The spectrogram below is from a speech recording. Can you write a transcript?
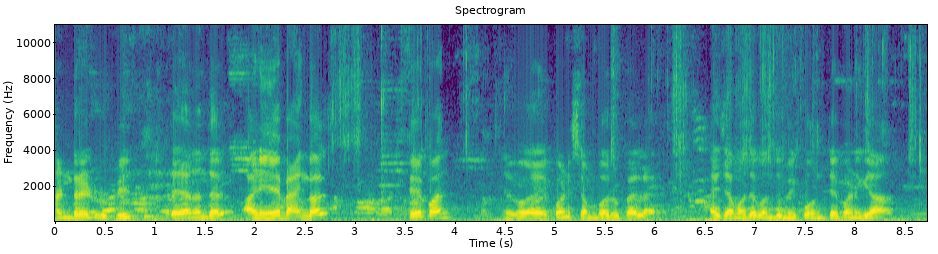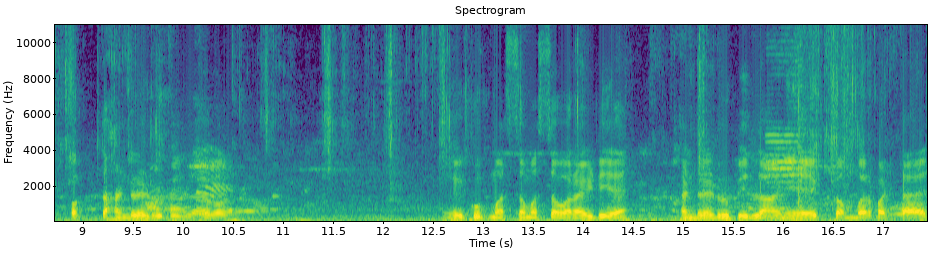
हंड्रेड रुपीज त्याच्यानंतर आणि हे बँगल हे पण हे बघा हे पण शंभर रुपयाला आहे. ह्याच्यामध्ये पण तुम्ही कोणते पण घ्या फक्त हंड्रेड रुपीजला आहे बघा. हे खूप मस्त मस्त व्हरायटी आहे. हंड्रेड रुपीजला आणि हे एक कंबर पट्टा आहेत.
